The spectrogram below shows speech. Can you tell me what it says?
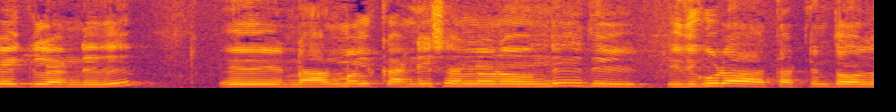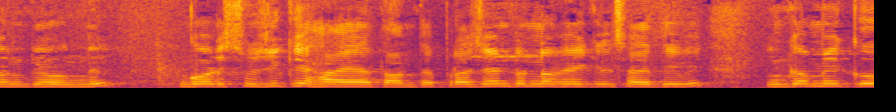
వెహికల్ అండి ఇది ఇది. నార్మల్ కండిషన్లోనే ఉంది. ఇది ఇది కూడా థర్టీన్ థౌజండ్కే ఉంది. ఇంకోటి సుజుకి హయాత్ అంతే ప్రజెంట్ ఉన్న వెహికల్స్ అయితే ఇవి. ఇంకా మీకు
